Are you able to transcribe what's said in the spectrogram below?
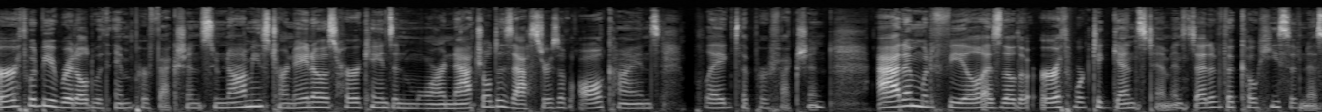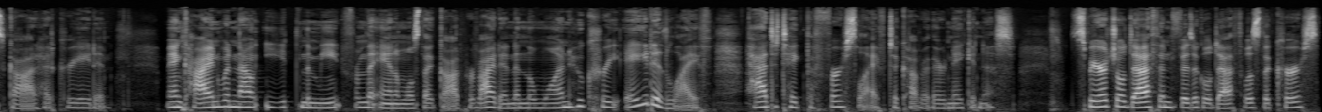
earth would be riddled with imperfection. Tsunamis, tornadoes, hurricanes, and more natural disasters of all kinds plagued the perfection. Adam would feel as though the earth worked against him instead of the cohesiveness God had created. Mankind would now eat the meat from the animals that God provided, and the one who created life had to take the first life to cover their nakedness. Spiritual death and physical death was the curse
